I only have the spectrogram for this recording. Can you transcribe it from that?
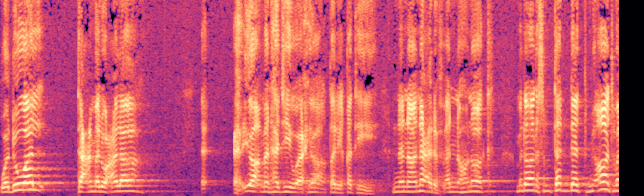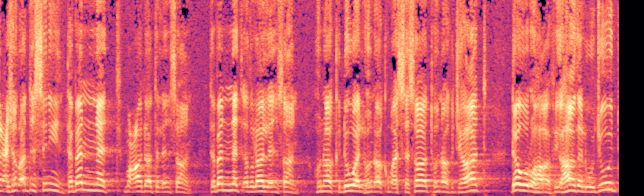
ودول تعمل على إحياء منهجه وإحياء طريقته. إننا نعرف أن هناك مدارس امتدت مئات بل عشرات السنين تبنت معاداة الإنسان. تبنت إضلال الإنسان. هناك دول هناك مؤسسات هناك جهات دورها في هذا الوجود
